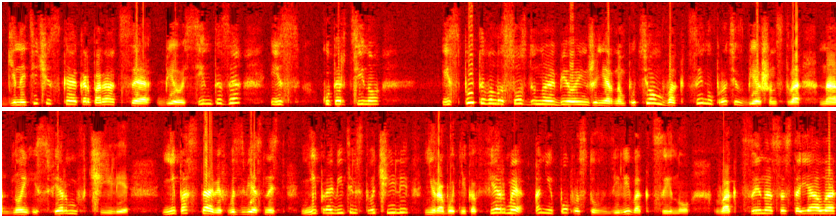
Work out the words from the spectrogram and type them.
генетическая корпорация биосинтеза из Купертино испытывала созданную биоинженерным путем вакцину против бешенства на одной из ферм в Чили, не поставив в известность ни правительства Чили, ни работников фермы, они попросту ввели вакцину. Вакцина состояла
